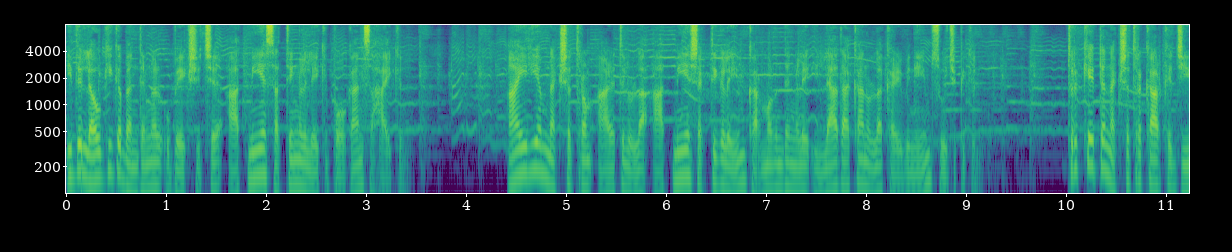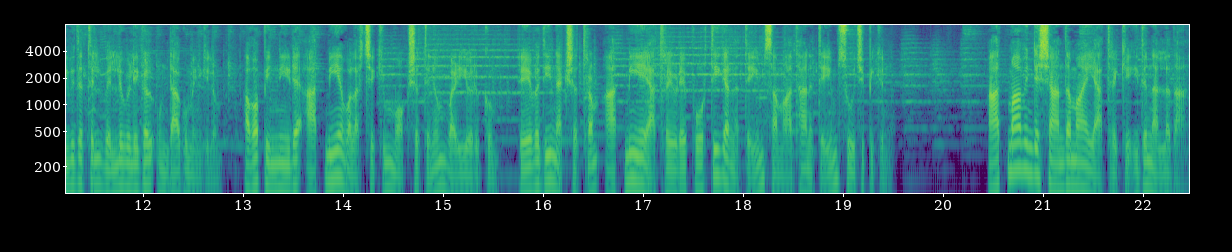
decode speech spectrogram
ഇത് ലൗകിക ബന്ധങ്ങൾ ഉപേക്ഷിച്ച് ആത്മീയ സത്യങ്ങളിലേക്ക് പോകാൻ സഹായിക്കുന്നു. ആയിര്യം നക്ഷത്രം ആഴത്തിലുള്ള ആത്മീയ ശക്തികളെയും കർമ്മബന്ധങ്ങളെ ഇല്ലാതാക്കാനുള്ള കഴിവിനെയും സൂചിപ്പിക്കുന്നു. തൃക്കേറ്റ നക്ഷത്രക്കാർക്ക് ജീവിതത്തിൽ വെല്ലുവിളികൾ ഉണ്ടാകുമെങ്കിലും അവ പിന്നീട് ആത്മീയ വളർച്ചയ്ക്കും മോക്ഷത്തിനും വഴിയൊരുക്കും. രേവതി നക്ഷത്രം ആത്മീയ യാത്രയുടെ പൂർത്തീകരണത്തെയും സമാധാനത്തെയും സൂചിപ്പിക്കുന്നു. ആത്മാവിന്റെ ശാന്തമായ യാത്രയ്ക്ക് ഇത് നല്ലതാണ്.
